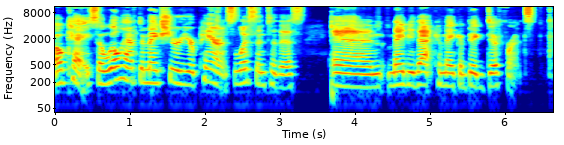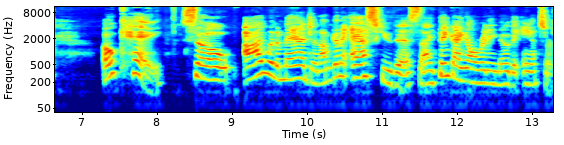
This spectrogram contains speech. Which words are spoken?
Okay, so we'll have to make sure your parents listen to this, and maybe that can make a big difference. Okay, so I would imagine I'm going to ask you this. I think I already know the answer.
